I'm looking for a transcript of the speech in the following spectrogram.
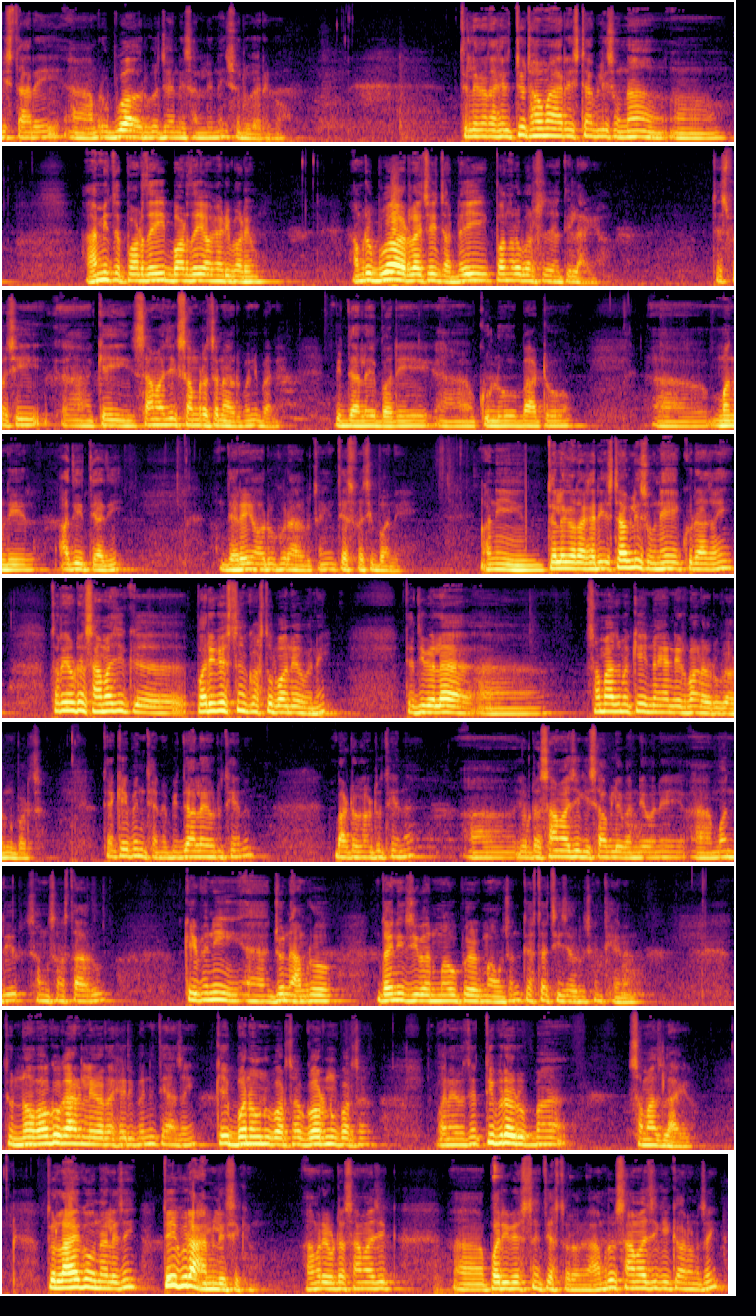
बिस्तारै हाम्रो बुवाहरूको जेनेरेसनले नै सुरु गरेको त्यसले गर्दाखेरि त्यो ठाउँमा आएर इस्टाब्लिस हुन हामी त पढ्दै बढ्दै अगाडि बढ्यौँ। हाम्रो बुवाहरूलाई चाहिँ झन्डै पन्ध्र वर्ष जति लाग्यो। त्यसपछि केही सामाजिक संरचनाहरू पनि बने। विद्यालय बने कुलो बाटो मन्दिर आदि इत्यादि। धेरै अरू कुराहरू चाहिँ त्यसपछि बने। अनि त्यसले गर्दाखेरि इस्टाब्लिस हुने कुरा चाहिँ तर एउटा सामाजिक परिवेश चाहिँ कस्तो बन्यो भने त्यति बेला समाजमा केही नयाँ निर्माणहरू गर्नुपर्छ। त्यहाँ केही पनि थिएन विद्यालयहरू थिएनन् बाटोघाटो थिएन। एउटा सामाजिक हिसाबले भन्ने भने मन्दिर सङ्घ संस्थाहरू केही पनि जुन हाम्रो दैनिक जीवनमा उपयोगमा आउँछन् त्यस्ता चिजहरू चाहिँ थिएनन्। त्यो नभएको कारणले गर्दाखेरि पनि त्यहाँ चाहिँ केही बनाउनुपर्छ गर्नुपर्छ भनेर चाहिँ तीव्र रूपमा समाज लाग्यो। त्यो लागेको हुनाले चाहिँ त्यही कुरा हामीले सिक्यौँ। हाम्रो एउटा सामाजिक परिवेश चाहिँ त्यस्तो रह्यो। हाम्रो सामाजिकीकरण चाहिँ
